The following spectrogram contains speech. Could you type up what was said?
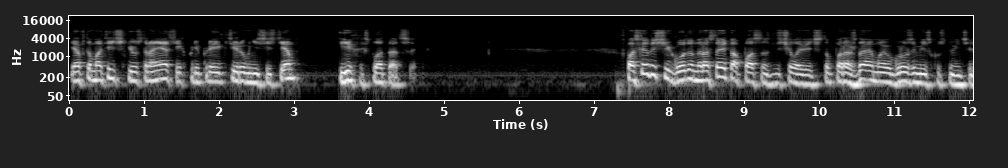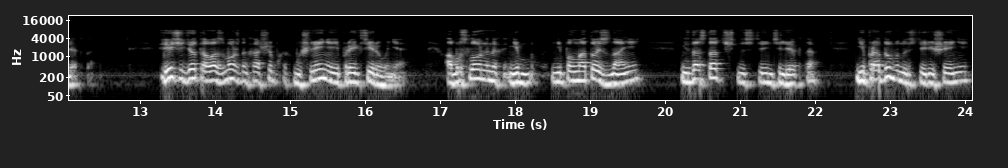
и автоматически устранять их при проектировании систем и их эксплуатации. В последующие годы нарастает опасность для человечества, порождаемая угрозами искусственного интеллекта. Речь идет о возможных ошибках мышления и проектирования, обусловленных неполнотой знаний, недостаточностью интеллекта, непродуманностью решений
